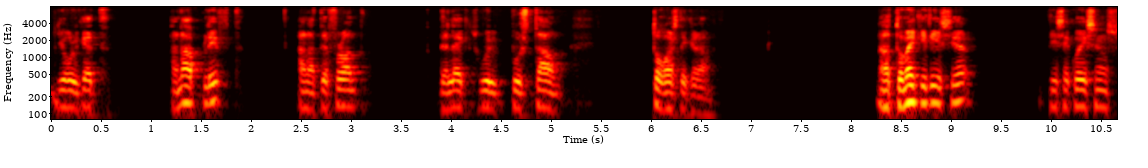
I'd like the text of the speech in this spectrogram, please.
you will get an uplift and at the front the legs will push down towards the ground. Now to make it easier, these equations,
